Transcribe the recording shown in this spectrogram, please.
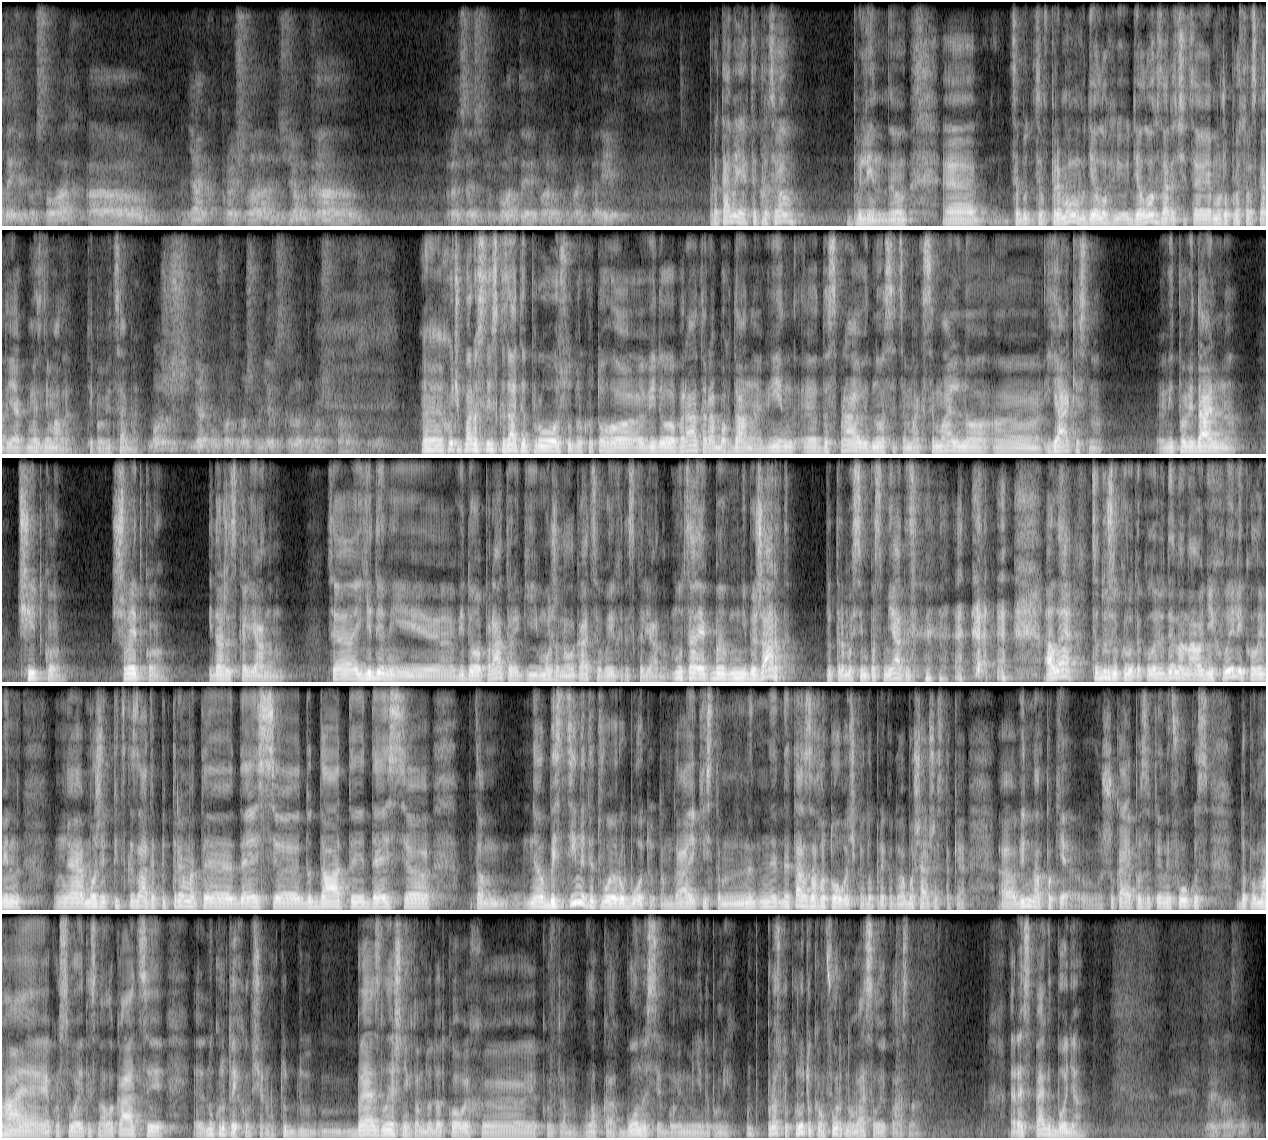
в декількох словах, як пройшла зйомка, процес роботи, пару коментарів. Про тебе, як ти працював? Блін, ну е, це, це в прямому діалог, діалог зараз, чи це я можу просто розказати, як ми знімали, типу, від себе. Можеш, як комфортно, можеш мені розказати, можеш в камеру сказати. Е, Хочу пару слів сказати про суперкрутого відеооператора Богдана. Він е, до справи відноситься максимально якісно, відповідально, чітко, швидко і навіть з кальяном. Це єдиний е, відеооператор, який може на локацію виїхати з кальяном. Ну, це якби ніби жарт. Тут треба всім посміятися. Але це дуже круто, коли людина на одній хвилі, коли він е, може підсказати, підтримати, десь е, додати, десь там не обезцінити твою роботу, там, да, якісь там не, не, та заготовочка, до прикладу, або ще щось таке. Він навпаки шукає позитивний фокус, допомагає як освоїтись на локації. Е, Ну, крутий хлопчина. Тут без лишніх там додаткових, е, як там лапках бонусів, бо він мені допоміг. Ну, Просто круто, комфортно, весело і класно. Респект, Бодя. Клас, дякую.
